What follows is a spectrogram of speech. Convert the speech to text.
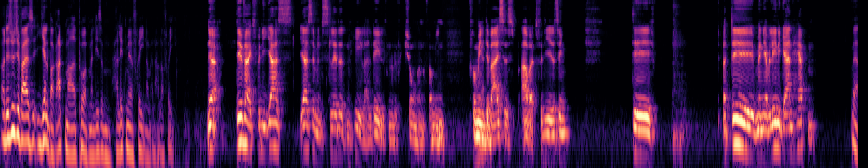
Og det synes jeg faktisk hjælper ret meget på, at man ligesom har lidt mere fri, når man holder fri. Ja, det er faktisk, fordi jeg har, jeg har simpelthen slettet den helt aldeles notifikationerne fra min, fra mine ja. devices arbejde, fordi jeg tænkte, det, og det, men jeg vil egentlig gerne have dem, ja.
